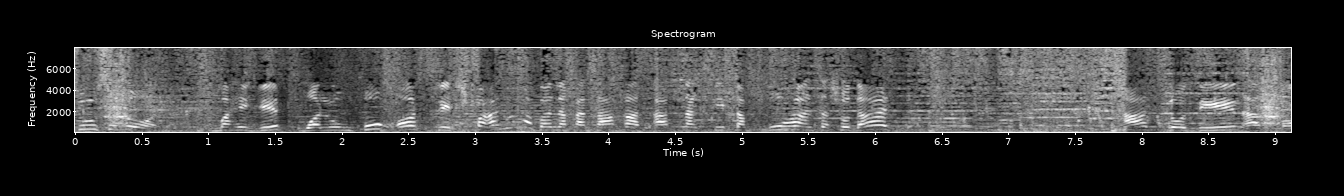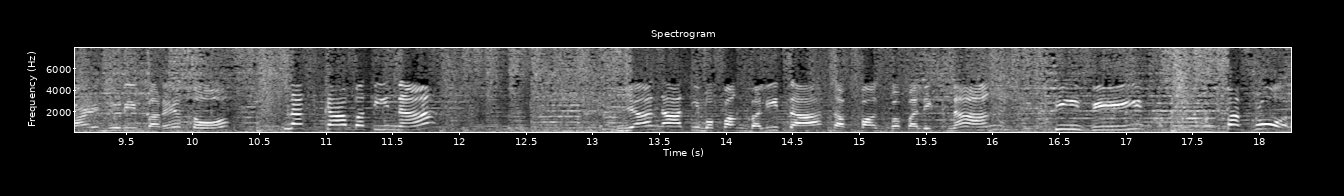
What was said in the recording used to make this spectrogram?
Susunod, mahigit 80 ostrich. Paano nga ba nakatakas at nagsitakbuhan sa syudad? At Claudine at Marjorie Barreto, nagkabati na? Yan at iba pang balita sa pagbabalik ng TV Patrol.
